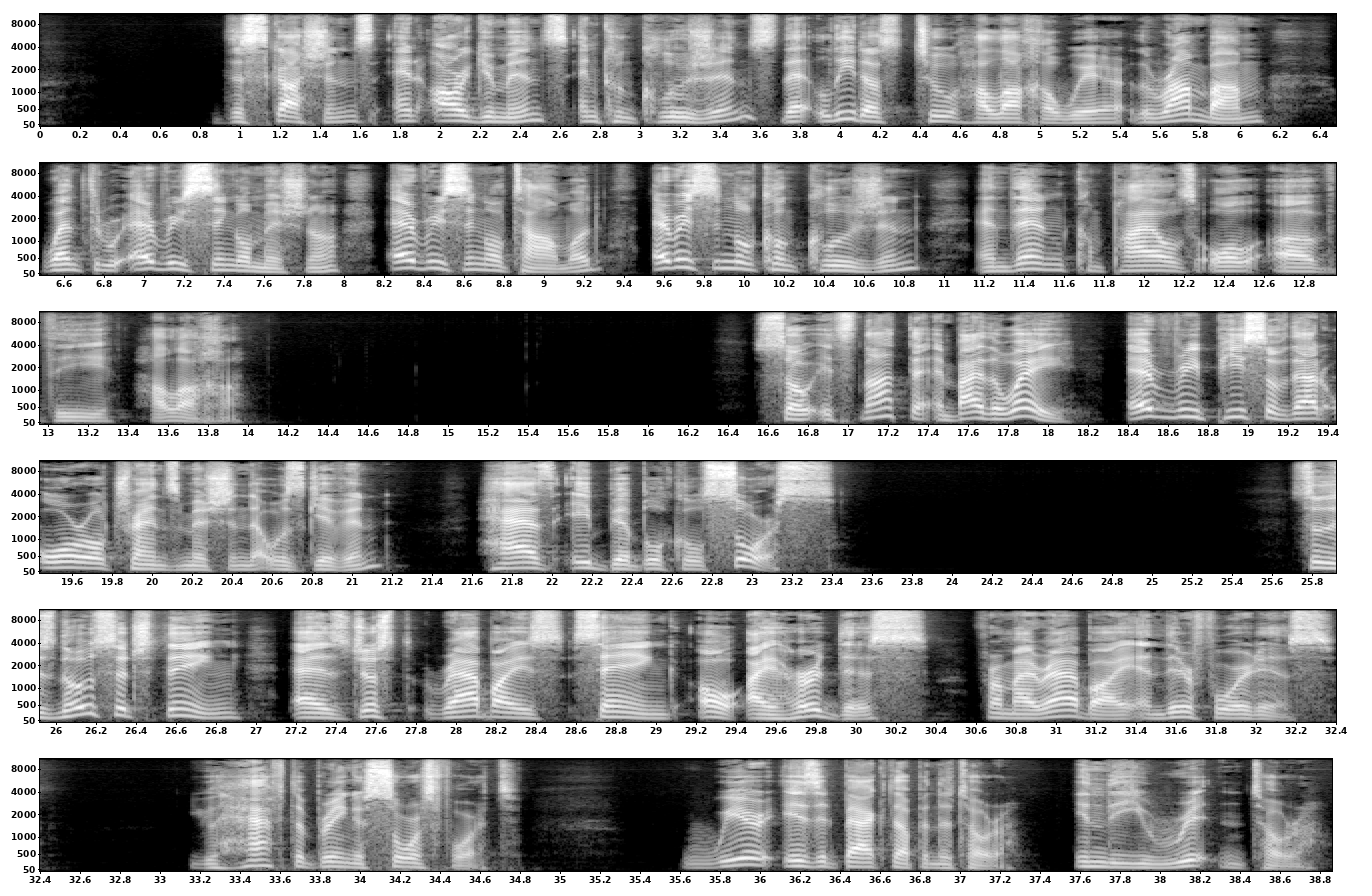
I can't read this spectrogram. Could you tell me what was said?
discussions and arguments and conclusions that lead us to halacha, where the Rambam went through every single Mishnah, every single Talmud, every single conclusion, and then compiles all of the halacha. So it's not that, and by the way, every piece of that oral transmission that was given has a biblical source. So there's no such thing as just rabbis saying, oh, I heard this from my rabbi, and therefore it is. You have to bring a source for it. Where is it backed up in the Torah? In the written Torah.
